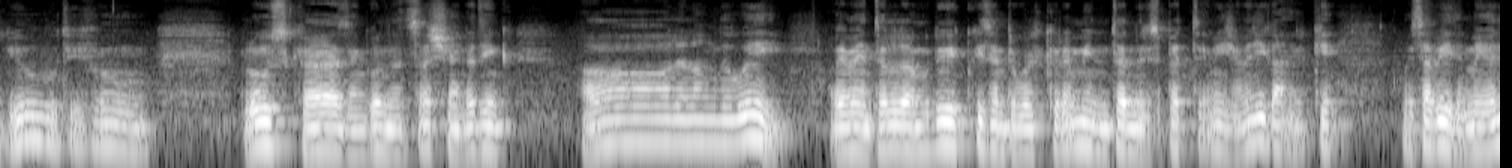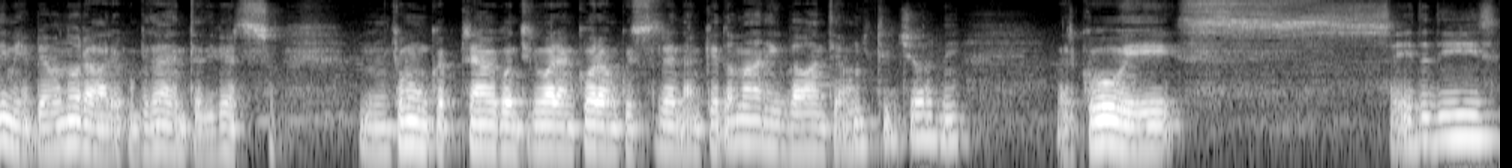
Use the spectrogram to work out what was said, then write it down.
beautiful blue skies and golden sunshine, I think all along the way. Ovviamente all along the way qui sempre qualche ora in meno intendo rispetto ai amici americani perché come sapete meglio di me abbiamo un orario completamente diverso. Mm, comunque di continuare ancora con questo trend anche domani, va avanti a molti giorni. Per cui, say this,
